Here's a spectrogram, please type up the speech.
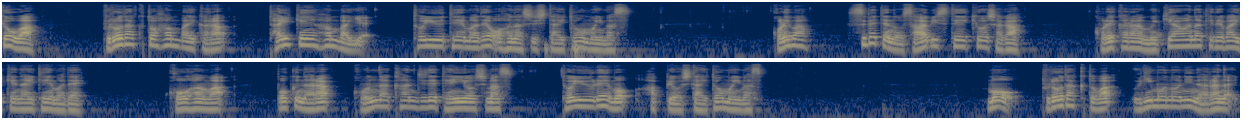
今日はプロダクト販売から体験販売へというテーマでお話ししたいと思います。これはすべてのサービス提供者がこれから向き合わなければいけないテーマで後半は僕ならこんな感じで転用しますという例も発表したいと思います。もうプロダクトは売り物にならない。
